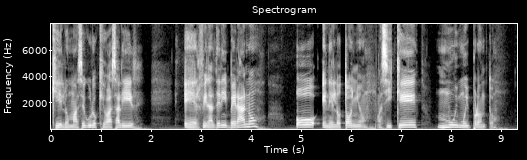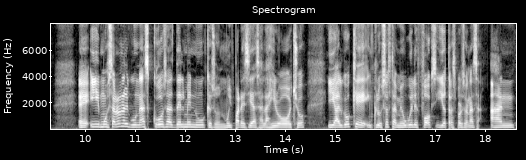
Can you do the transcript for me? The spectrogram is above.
que lo más seguro que va a salir el final del verano o en el otoño. Así que muy, muy pronto. Eh, y mostraron algunas cosas del menú que son muy parecidas a la Hero 8 y algo que incluso también Willy Fox y otras personas han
